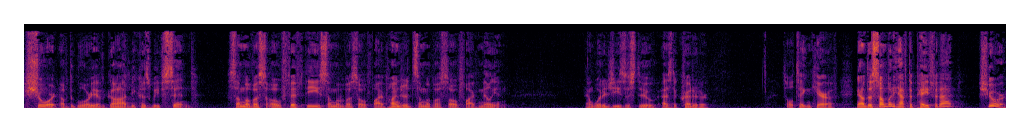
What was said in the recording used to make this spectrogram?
short of the glory of God because we've sinned. Some of us owe 50, some of us owe 500, some of us owe 5 million. And what did Jesus do as the creditor? It's all taken care of. Now, does somebody have to pay for that? Sure.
